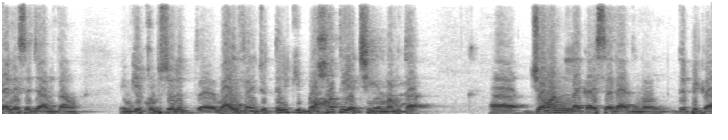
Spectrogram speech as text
पहले से जानता हूँ इनकी खूबसूरत वाइफ हैं जो दिल की बहुत ही अच्छी है Mamta John like I said I known Deepika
